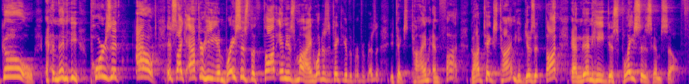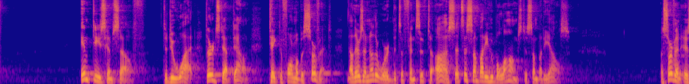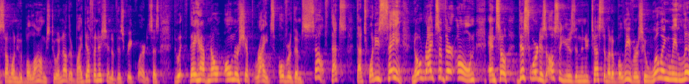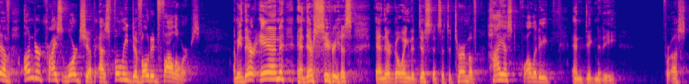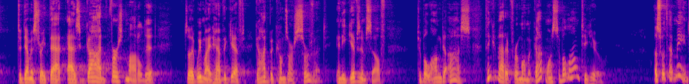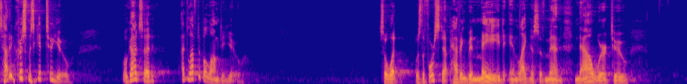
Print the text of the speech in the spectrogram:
go and then he pours it out. It's like after he embraces the thought in his mind, what does it take to give the perfect present? It takes time and thought. God takes time, he gives it thought, and then he displaces himself, empties himself to do what? Third step down, take the form of a servant. Now, there's another word that's offensive to us. That's as somebody who belongs to somebody else. A servant is someone who belongs to another. By definition of this Greek word, it says they have no ownership rights over themselves. That's, that's what he's saying. No rights of their own. And so this word is also used in the New Testament of believers who willingly live under Christ's lordship as fully devoted followers. I mean, they're in and they're serious and they're going the distance. It's a term of highest quality and dignity for us to demonstrate that as God first modeled it so that we might have the gift. God becomes our servant and he gives himself to belong to us. Think about it for a moment. God wants to belong to you. That's what that means. How did Christmas get to you? Well, God said, I'd love to belong to you. So, what was the fourth step? Having been made in likeness of men, now we're to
